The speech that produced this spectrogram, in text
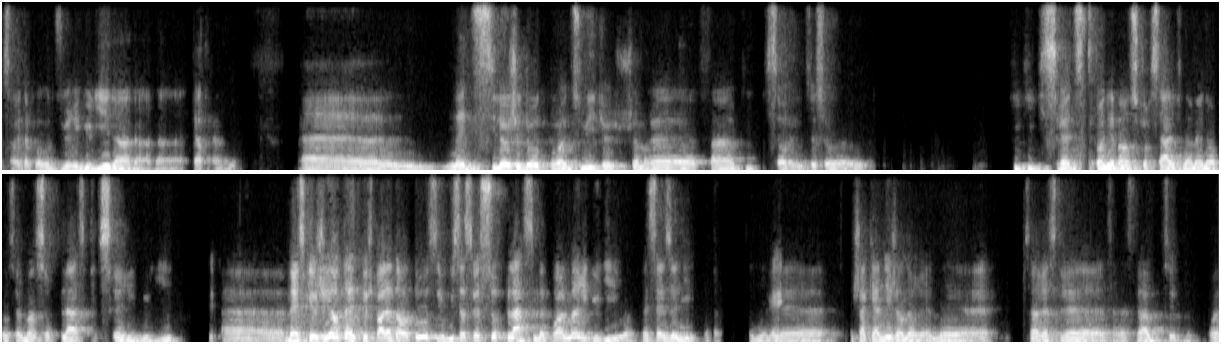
ça va être un produit régulier dans, quatre ans. Euh, mais d'ici là, j'ai d'autres produits que j'aimerais faire qui, qui, seraient disponibles en succursale, finalement, non pas seulement sur place, puis qui seraient réguliers. mais ce que j'ai en tête que je parlais tantôt, c'est oui, ça serait sur place, mais probablement régulier, mais saisonnier. chaque année, j'en aurais, mais ça resterait, ça resterait à boutique. Ouais.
